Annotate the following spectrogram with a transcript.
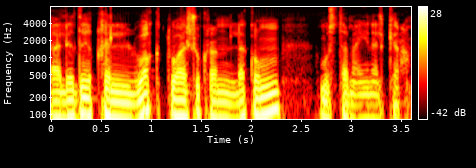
لضيق الوقت وشكرا لكم مستمعينا الكرام.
